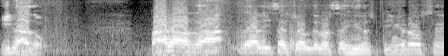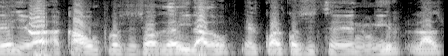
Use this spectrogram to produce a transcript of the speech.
Hilado. Para la realización de los tejidos primero se debe llevar a cabo un proceso de hilado, el cual consiste en unir las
